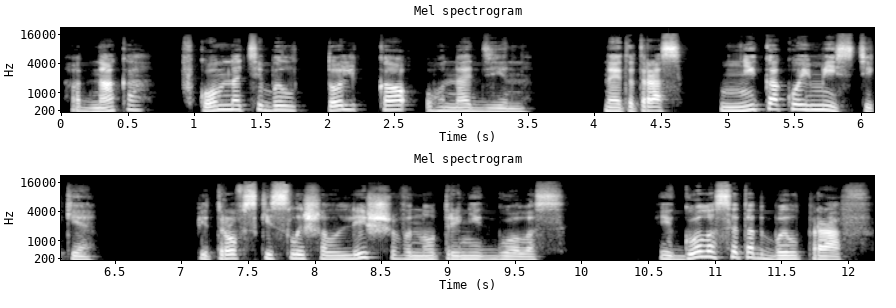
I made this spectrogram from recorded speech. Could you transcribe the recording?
Однако в комнате был только он один. На этот раз никакой мистики. Петровский слышал лишь внутренний голос. И голос этот был прав.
